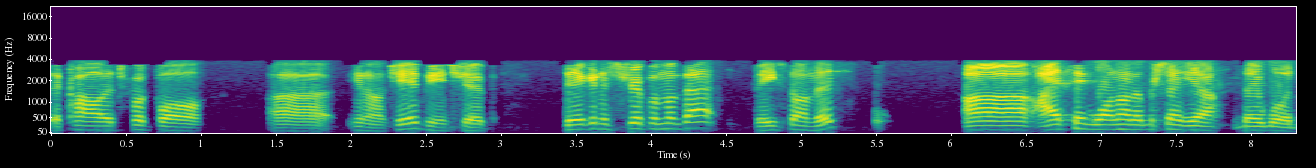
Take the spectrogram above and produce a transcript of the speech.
the college football, uh, you know, championship. They're going to strip them of that based on this. uh, I think 100%. Yeah, they would.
